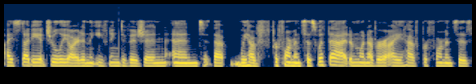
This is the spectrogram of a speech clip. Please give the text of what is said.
I study at Juilliard in the evening division, and that we have performances with that. And whenever I have performances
